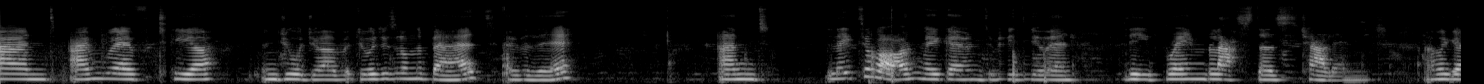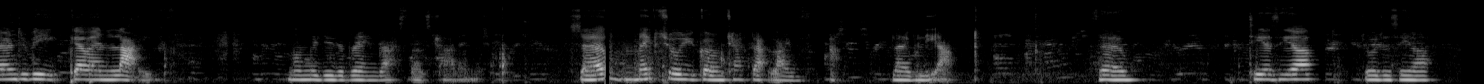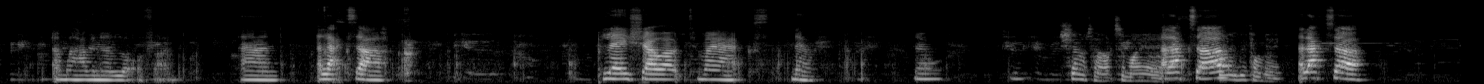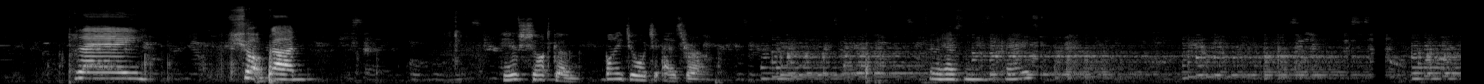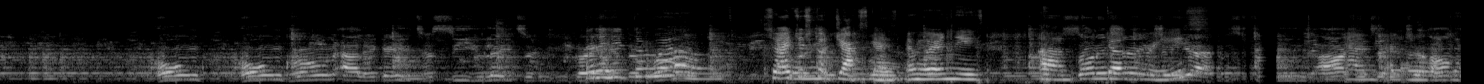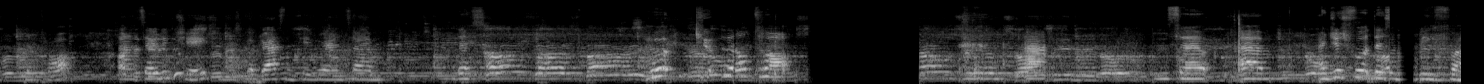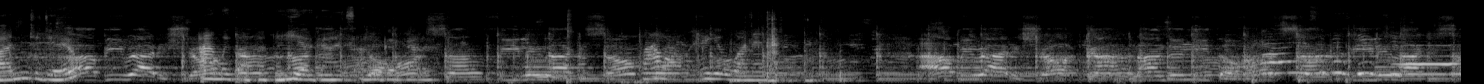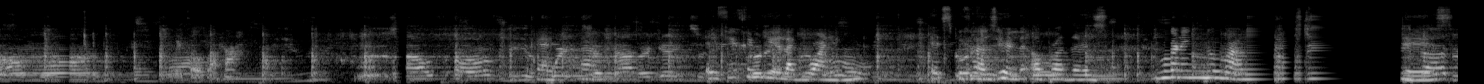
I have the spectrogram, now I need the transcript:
and I'm with Tia and Georgia, but Georgia's on the bed over there. And later on, we're going to be doing the Brain Blasters Challenge. And we're going to be going live when we do the Brain Blasters Challenge. So make sure you go and check that live app, lively app. So Tia's here, Georgia's here, and we're having a lot of fun. And Alexa, play shout out to my ex. No. No. Shout out to my ex. Alexa, My little name. Alexa, play Shotgun. Here's Shotgun by George Ezra. So we have some music, guys. Home, homegrown alligator. See you later. Gonna hit the road. So I just got dressed, guys, and we're in these um, dungarees and a little top. And so did she. She just got dressed and she's wearing some this cute little top. So um, I just thought this would be fun to do. And we got a puppy here, guys. I will go get it. Wow, how you wanting? I'll be riding shotgun underneath the hot sun, feeling like someone Okay, um. If you can hear like running, it's because her little brother's running around because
